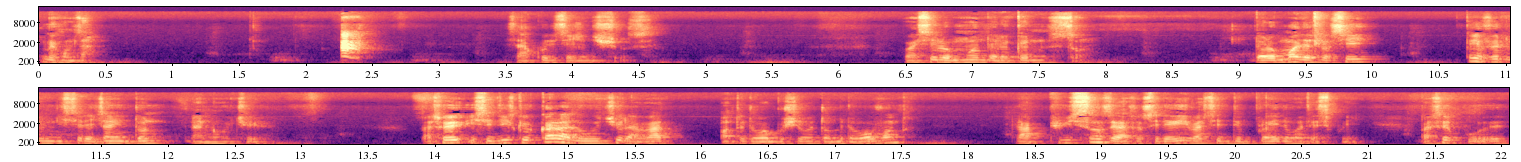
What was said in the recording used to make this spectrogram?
Mais comme ça. Ah! C'est à cause de ces jeunes choses. Voici le monde dans lequel nous sommes. Dans le monde des sorciers, quand ils veulent initier les gens, ils donnent la nourriture. Parce qu'ils se disent que quand la nourriture va entrer dans votre bouche et tomber dans votre ventre, la puissance de la sorcellerie va se déployer dans votre esprit. Parce que pour eux,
